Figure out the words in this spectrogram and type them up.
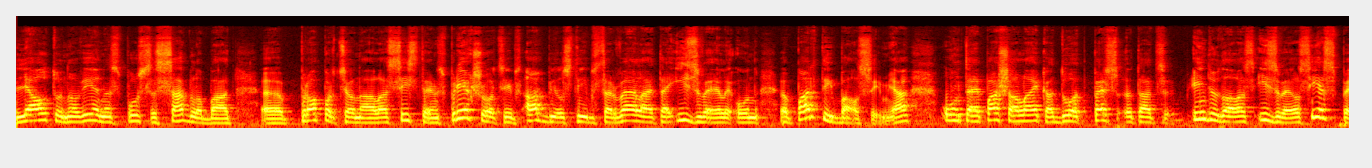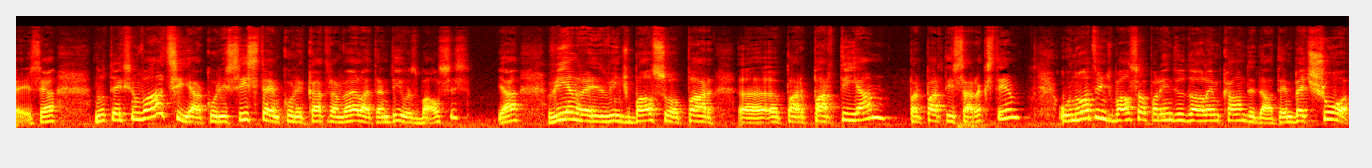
ļautu no vienas puses saglabāt uh, proporcionālās sistēmas priekšrocības, atbilstības ar vēlētāju izvēli un eh, partiju balsīm, ja, un tā pašā laikā dot tādas individuālās izvēles iespējas. Ja, nu, teiksim, Vācijā, kur ir sistēma, kur ir katram vēlētājam divas balsis. Ja? Vienreiz viņš balso par, uh, par partijām, par partiju sarakstiem, un otrs viņš balso par individuāliem kandidātiem. Bet šo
